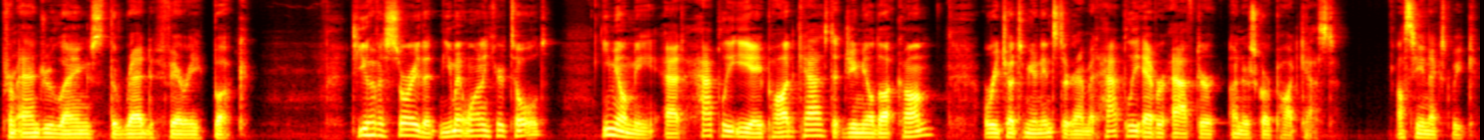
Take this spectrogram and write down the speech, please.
from Andrew Lang's The Red Fairy book. Do you have a story that you might want to hear told? Email me at happilyeapodcast at gmail.com or reach out to me on Instagram at happilyeverafter underscore podcast. I'll see you next week.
